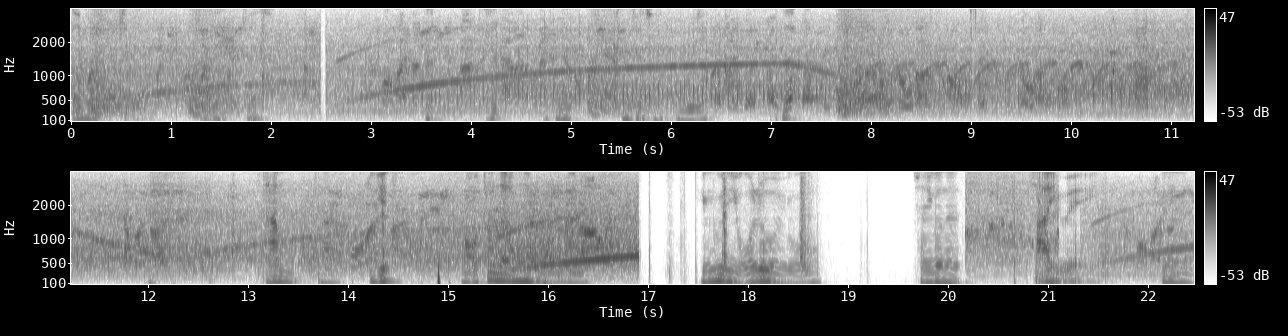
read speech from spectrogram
더블 킬. 아, 좋았어. 하나, 둘, 셋. 어, 잠시만, 저, 뭐지? 어? 다음, 다음. 이게 못한다는 사람이 있는데 은근히 어려워요, 이거. 자, 이거는 하이웨이. 음,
